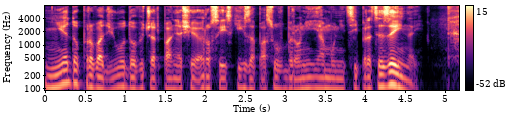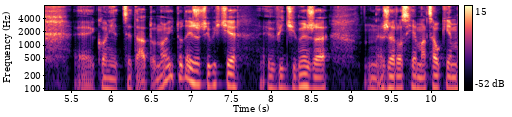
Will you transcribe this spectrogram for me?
nie doprowadziło do wyczerpania się rosyjskich zapasów broni i amunicji precyzyjnej. Koniec cytatu. No i tutaj rzeczywiście widzimy, że, że Rosja ma całkiem,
